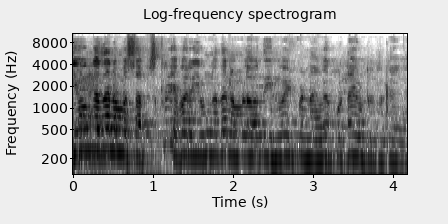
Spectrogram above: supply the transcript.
இவங்க தான் நம்ம சப்ஸ்கிரைபர் இவங்க தான் நம்மளை வந்து இன்வைட் பண்ணாங்க கொட்டாய் விட்டுட்ருக்காங்க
